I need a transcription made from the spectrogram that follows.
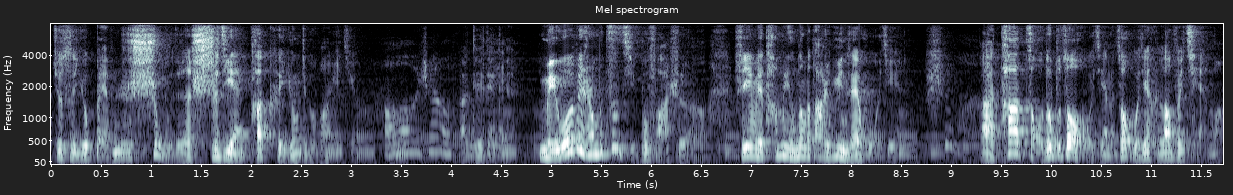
就是有百分之十五的时间，它可以用这个望远镜。哦，这样啊，对对对。美国为什么自己不发射啊？是因为它没有那么大的运载火箭。是吗？啊，它早都不造火箭了，造火箭很浪费钱嘛，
